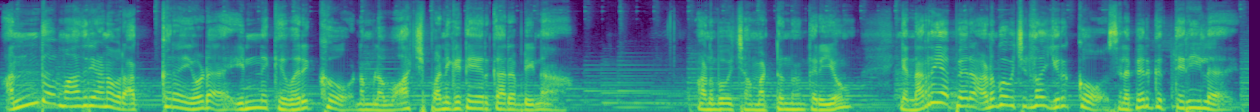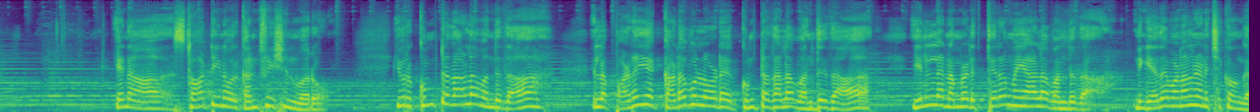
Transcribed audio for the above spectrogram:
அந்த மாதிரியான ஒரு அக்கறையோட இன்னைக்கு வரைக்கும் நம்மளை வாட்ச் பண்ணிக்கிட்டே இருக்கார் அப்படின்னா அனுபவிச்சா மட்டும்தான் தெரியும். இங்கே நிறைய பேர் அனுபவிச்சுட்டு தான் இருக்கோம். சில பேருக்கு தெரியல. ஏன்னா ஸ்டார்டிங்கில் ஒரு கன்ஃபியூஷன் வரும். இவர் கும்பிட்டதால வந்ததா? இல்லை பழைய கடவுளோட கும்பிட்டதால வந்ததா? இல்லை நம்மளுடைய திறமையால் வந்ததா? நீங்கள் எதை வேணாலும் நினச்சிக்கோங்க.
